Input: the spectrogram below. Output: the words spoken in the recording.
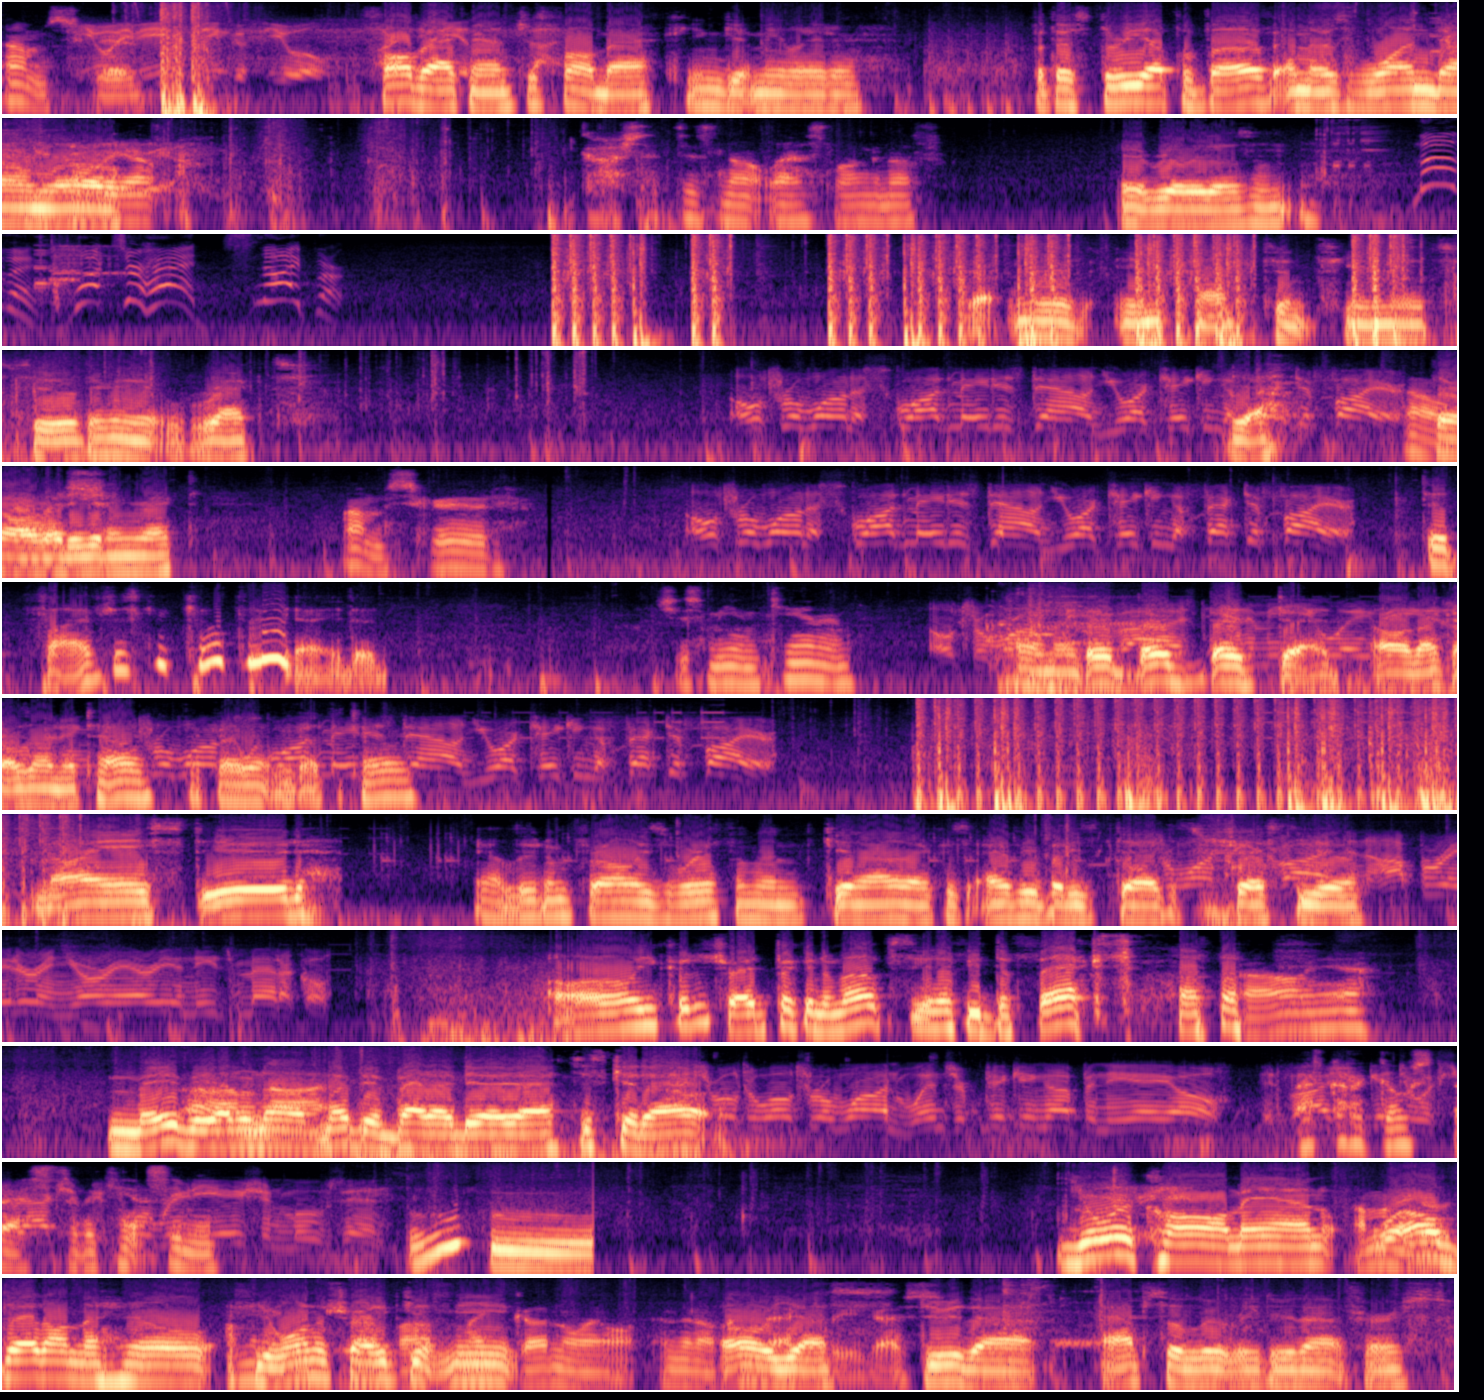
I'm screwed. UAV bingo fuel. Fall back, man. Just fall back. You can get me later. But there's three up above, and there's one down Oh, low. yeah. Gosh, that does not last long enough. It really doesn't. Moving! Watch your head! Sniper! Yeah, and we have incompetent teammates too. They're gonna get wrecked. Ultra One, a squad mate is down. You are taking Yeah. effective fire. Oh, They're already getting wrecked. I'm screwed. Ultra One, a squad mate is down. You are taking effective fire. Did five just get killed too? Yeah, he did. It's just me and Cannon. Ultra Oh, One, no, they're- they're- they're dead. UAV Oh, that guy's on the tower. That guy went and got the tower. down. You are taking effective fire. Nice, dude. Yeah, loot him for all he's worth and then get out of there because everybody's dead. It's just you. An operator in your area needs medical. Oh, you could have tried picking him up, seeing if he defects. Oh, yeah. Maybe, I don't know. not. It might be a bad idea, yeah. Just get out. Actual to Ultra One, winds are picking up in the AO. Advise I've got a ghost vest so extraction they can't see me. radiation moves in. Ooh. Your call, man. I'm We're all go- dead on the hill. I'm If you want to try to get me... gun oil, and then I'll Oh, yes. for you guys. Do that. Absolutely do that first.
